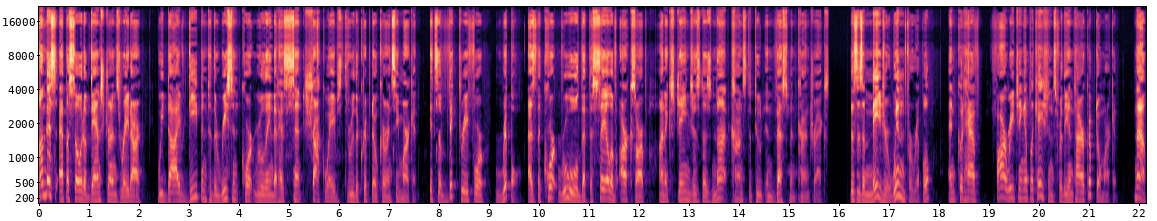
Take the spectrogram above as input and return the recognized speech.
On this episode of DansTrendz Radar, we dive deep into the recent court ruling that has sent shockwaves through the cryptocurrency market. It's a victory for Ripple, as the court ruled that the sale of XRP on exchanges does not constitute investment contracts. This is a major win for Ripple and could have far reaching implications for the entire crypto market. Now,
